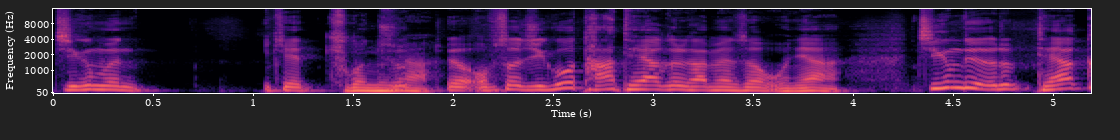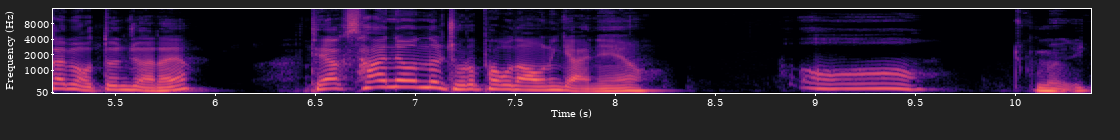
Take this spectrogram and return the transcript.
지금은 이렇게 죽었느냐? 주- 없어지고 다 대학을 가면서 오냐? 지금도 여러분 대학 가면 어떤 줄 알아요? 대학 4년을 졸업하고 나오는 게 아니에요. 어. 그러면 이-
